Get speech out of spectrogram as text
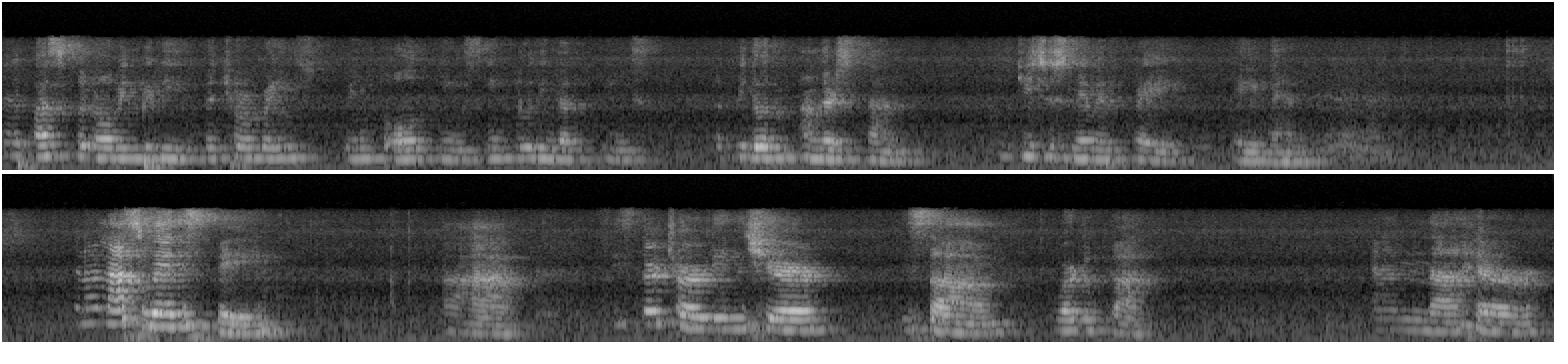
Help us to know and believe that your reigns into all things, including the things that we don't understand. In Jesus' name we pray. Amen. You know, last Wednesday, uh, Sister Charlene shared this um, Word of God. And uh, her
